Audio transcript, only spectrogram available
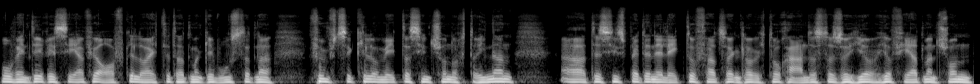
wo wenn die Reserve aufgeleuchtet hat, man gewusst hat, na, 50 Kilometer sind schon noch drinnen. Äh, das ist bei den Elektrofahrzeugen, glaube ich, doch anders. Also hier, hier fährt man schon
